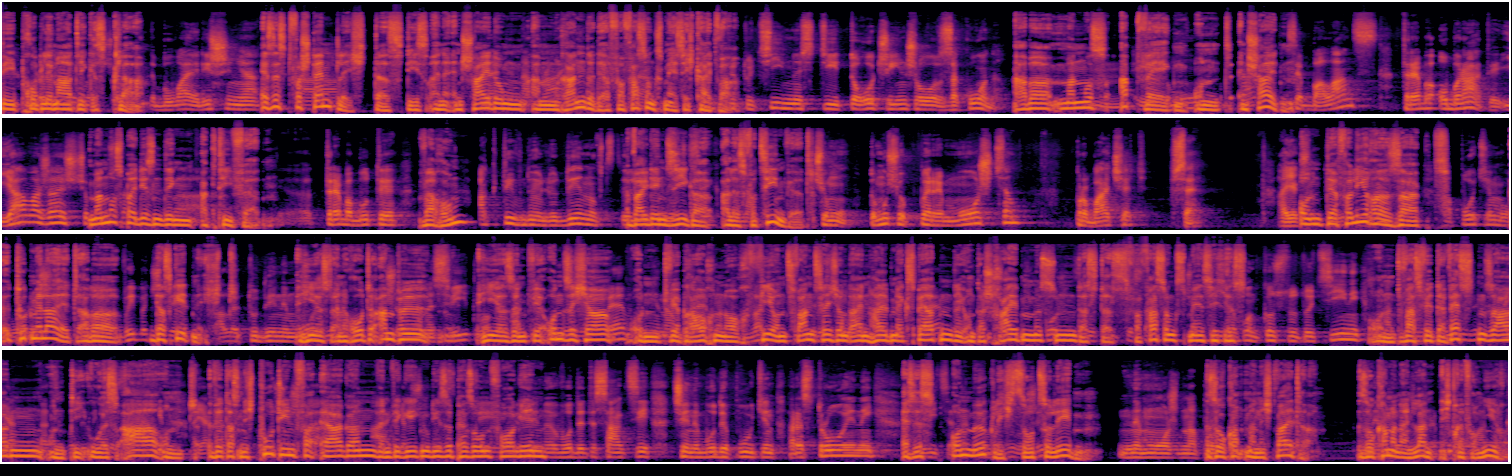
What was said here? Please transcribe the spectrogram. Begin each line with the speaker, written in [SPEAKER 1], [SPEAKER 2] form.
[SPEAKER 1] Die Problematik ist klar. Es ist verständlich, dass dies eine Entscheidung am Rande der Verfassungsmäßigkeit war. Aber man muss abwägen und entscheiden. Man muss bei diesen Dingen aktiv werden. Warum? Weil dem Sieger alles verziehen wird. Und der Verlierer sagt, tut mir leid, aber das geht nicht. Hier ist eine rote Ampel, hier sind wir unsicher und wir brauchen noch 24 und einen halben Experten, die unterschreiben müssen, dass das verfassungsmäßig ist. Und was wird der Westen sagen und die USA und wird das nicht Putin verärgern, wenn wir gegen diese Person vorgehen? Es ist unmöglich, so zu leben. So kommt man nicht weiter. So kann man ein Land nicht reformieren.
